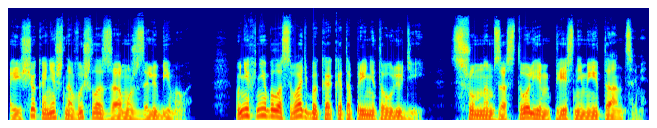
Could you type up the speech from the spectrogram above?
А еще, конечно, вышла замуж за любимого. У них не было свадьбы, как это принято у людей, с шумным застольем, песнями и танцами.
